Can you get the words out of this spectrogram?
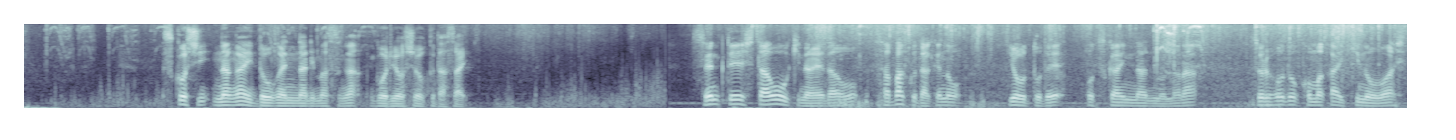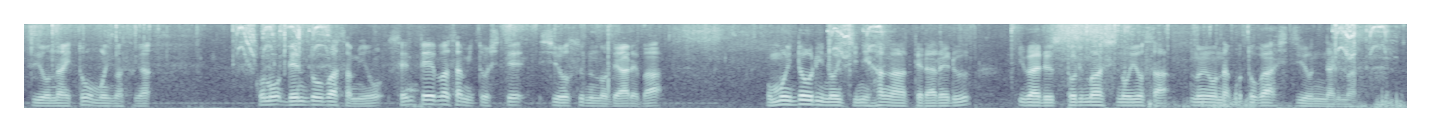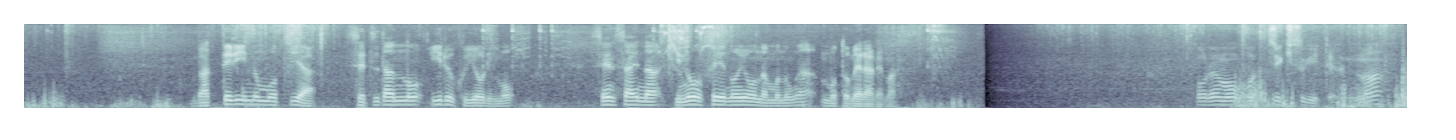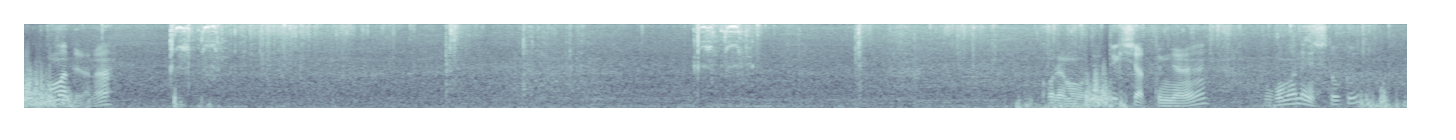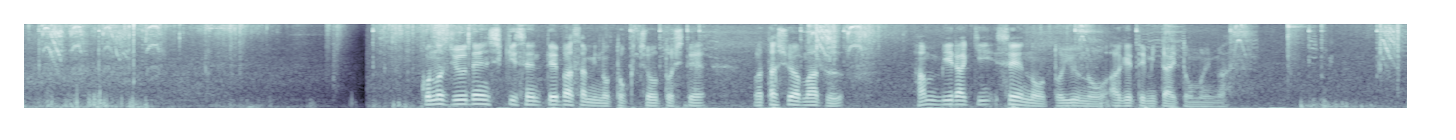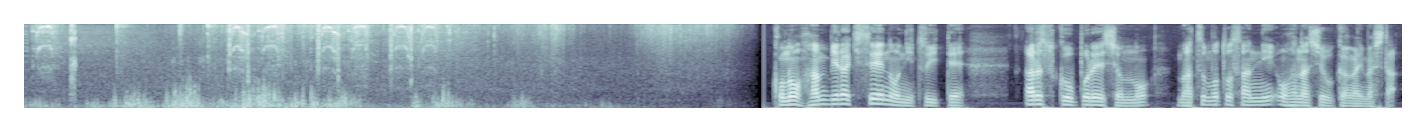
少し長い動画になりますがご了承ください。剪定した大きな枝をさばくだけの用途でお使いになるのならそれほど細かい機能は必要ないと思いますがこの電動バサミを剪定バサミとして使用するのであれば思い通りの位置に刃が当てられるいわゆる取り回しの良さのようなことが必要になります。バッテリーの持ちや切断の威力よりも繊細な機能性のようなものが求められます。これもこっち来すぎてるな。ここまでだな。これもう出てきちゃってんじゃない？ここまでにしとく？この充電式剪定バサミの特徴として私はまず半開き性能というのを挙げてみたいと思います。この半開き性能についてアルスコーポレーションの松本さんにお話を伺いました。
